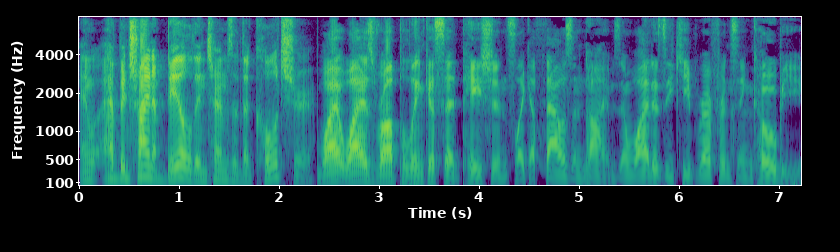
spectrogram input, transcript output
And have been trying to build in terms of the culture. Why why has Rob Pelinka said patience like a thousand times? And why does he keep referencing Kobe?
